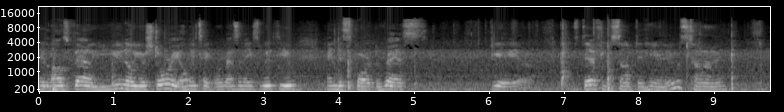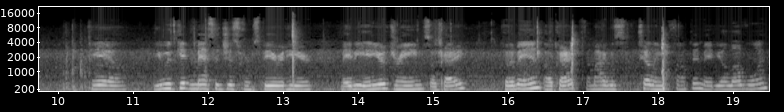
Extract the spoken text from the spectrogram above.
It lost value. You know your story. Only take what resonates with you and discard the rest. Yeah. It's definitely something here. It was time. Yeah. You was getting messages from spirit here. Maybe in your dreams, okay? Could have been, okay? Somebody was telling you something, maybe a loved one.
